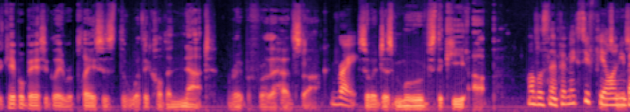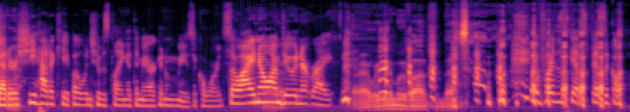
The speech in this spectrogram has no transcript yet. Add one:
The capo basically replaces the, what they call the nut right before the headstock. right. So it just moves the key up. Well, listen, if it makes you feel That's any better, she had a capo when she was playing at the American Music Awards, so I know I'm doing it right. All right, we're going to move on from this. Before this gets physical.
